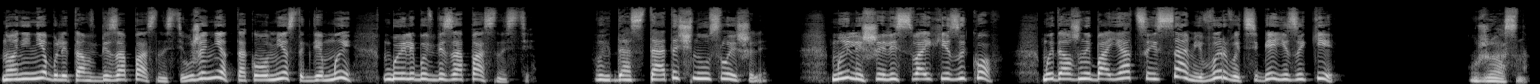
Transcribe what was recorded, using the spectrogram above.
но они не были там в безопасности. Уже нет такого места, где мы были бы в безопасности. Вы достаточно услышали? Мы лишились своих языков. Мы должны бояться и сами вырвать себе языки. Ужасно.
